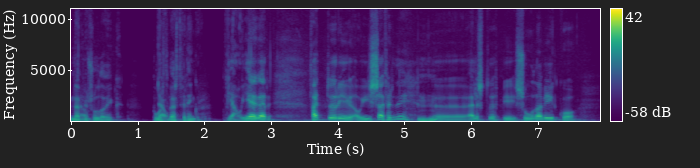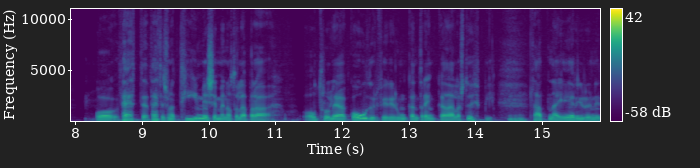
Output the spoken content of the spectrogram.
nefnir Súðavík Þú ert Já. vestfyrringur Já, ég er fættur í, á Ísafyrði, Mhm. uh, elst upp í Súðavík og, og þetta, þetta er svona tími sem er náttúrulega bara ótrúlega góður fyrir ungan dreng að alast upp í. Mhm. Þarna er í rauninni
